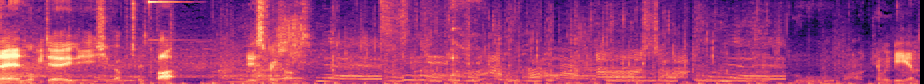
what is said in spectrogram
Then what we do is you go up to his butt, do this three times. Can we beat him.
